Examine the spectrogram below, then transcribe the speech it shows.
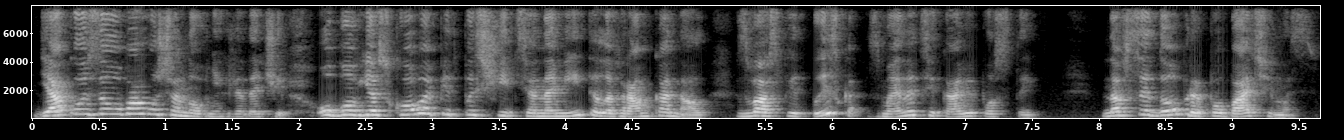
Дякую за увагу, шановні глядачі. Обов'язково підпишіться на мій телеграм-канал. З вас підписка, з мене цікаві пости. На все добре, побачимось!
